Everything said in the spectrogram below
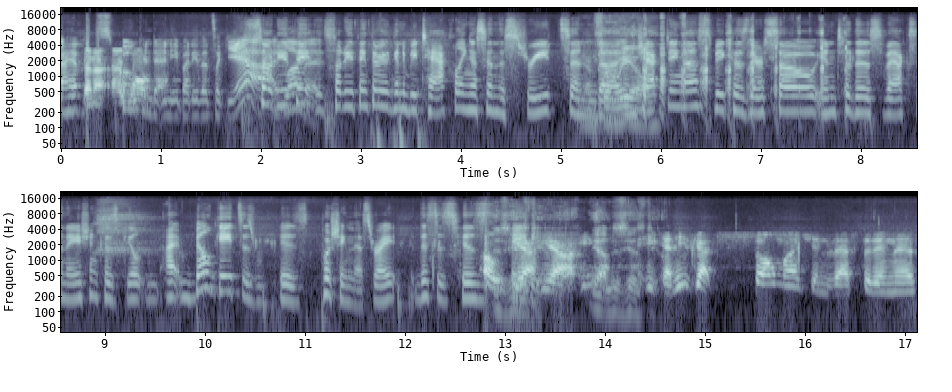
I haven't And I- I spoken won't. to anybody that's like, yeah, So do you love think? it. So do you think they're going to be tackling us in the streets and Yeah, uh, injecting us because they're so into this vaccination? Because Bill Gates is is pushing this, right? This is his. Oh This yeah, deal. yeah. He, Yeah, his he- and he's got so much invested in this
